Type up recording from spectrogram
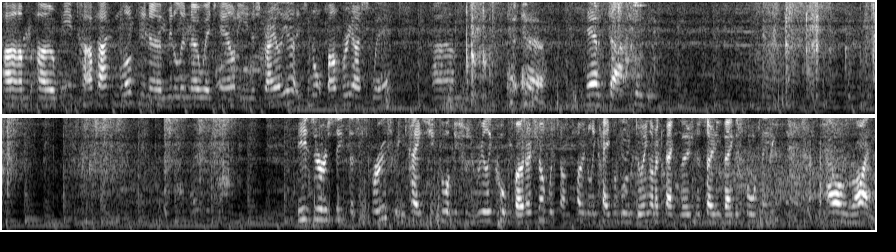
um, a weird car parking lot in a middle of nowhere town in Australia. It's not Bunbury, I swear. Um, now to start cooking. Here's the receipt that's proof in case you thought this was really cool Photoshop, which I'm totally capable of doing on a cracked version of Sony Vegas 14. Alrighty.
